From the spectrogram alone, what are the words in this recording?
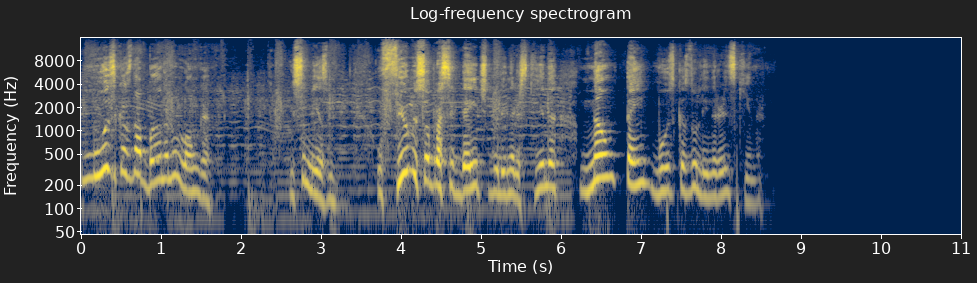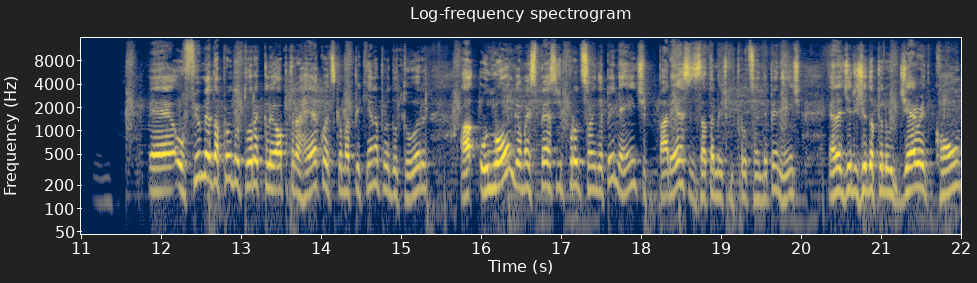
músicas da banda no longa. Isso mesmo. O filme sobre o acidente do Lynyrd Skinner não tem músicas do Lynyrd Skinner. É, o filme é da produtora Cleopatra Records, que é uma pequena produtora. A, o longa é uma espécie de produção independente, parece exatamente uma produção independente. Ela é dirigida pelo Jared Cohn,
